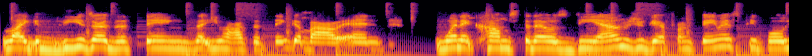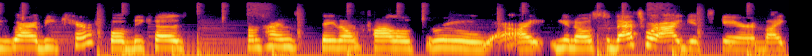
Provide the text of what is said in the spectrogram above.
Like these are the things that you have to think about. And when it comes to those DMs you get from famous people, you gotta be careful because sometimes they don't follow through. I, you know, so that's where I get scared. Like,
